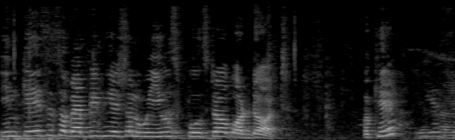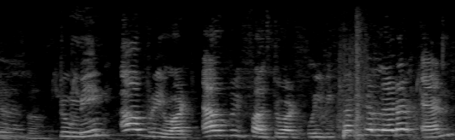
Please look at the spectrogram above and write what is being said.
in cases of abbreviation, we use full stop or dot. Okay? Yes, sir. To mean every word, every first word will be capital letter and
